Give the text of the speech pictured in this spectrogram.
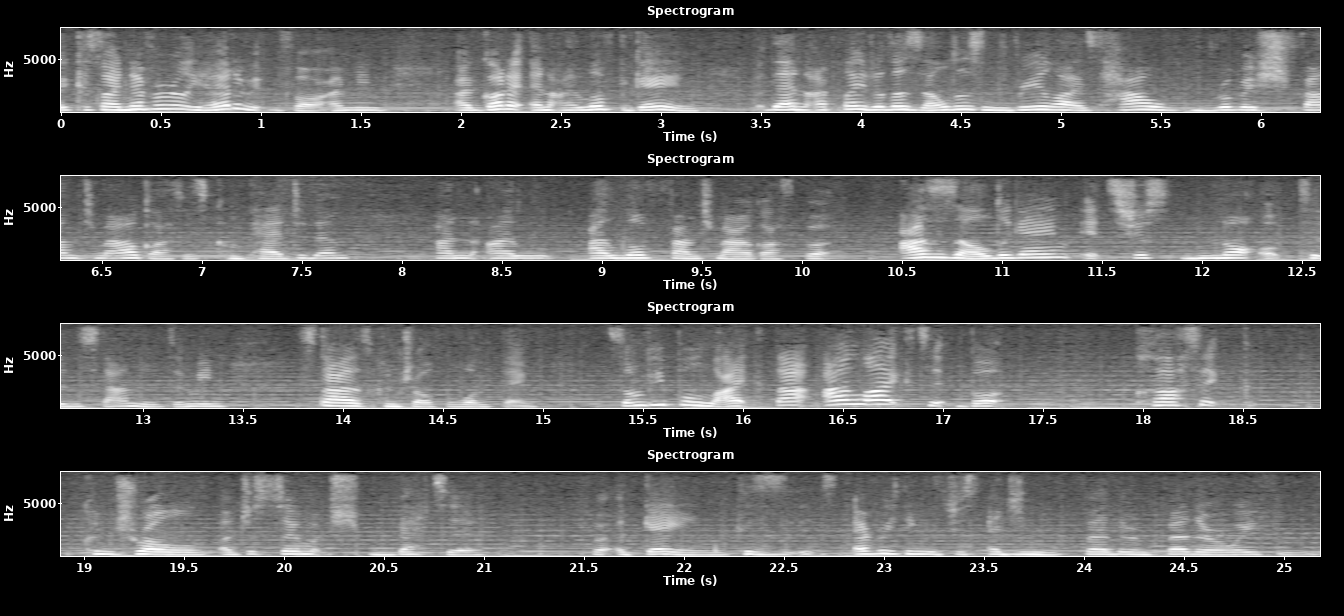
because I never really heard of it before. I mean, I got it and I loved the game, but then I played other Zeldas and realized how rubbish Phantom Hourglass is compared to them. And I, I love Phantom Hourglass, but as a Zelda game, it's just not up to the standards. I mean, stylus control for one thing. Some people like that. I liked it, but classic controls are just so much better for a game because it's everything is just edging further and further away from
